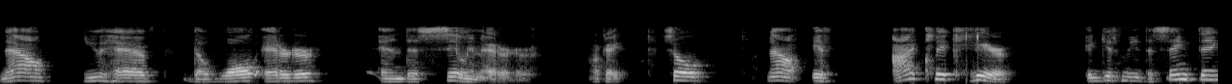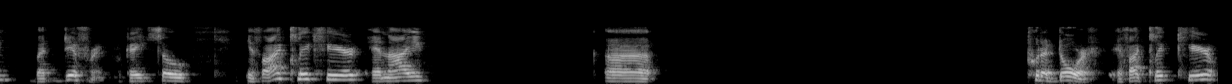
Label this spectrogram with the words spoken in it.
now you have the wall editor and the ceiling editor. Okay, so now if I click here, it gives me the same thing but different. Okay, so if I click here and I uh, put a door. If I click here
